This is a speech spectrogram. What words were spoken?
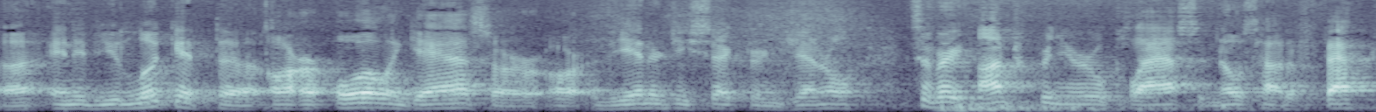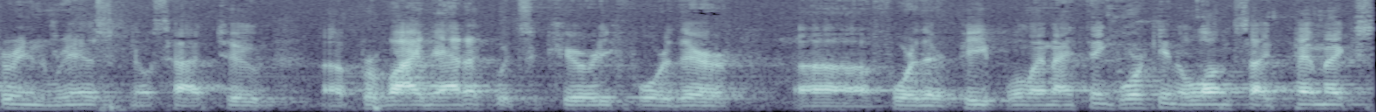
uh, and if you look at uh, our oil and gas, or, or, the energy sector in general, it's a very entrepreneurial class that knows how to factor in risk, knows how to uh, provide adequate security for their, uh, for their people. And I think working alongside Pemex,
